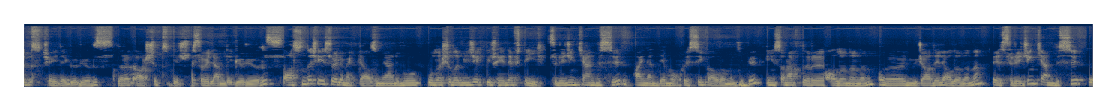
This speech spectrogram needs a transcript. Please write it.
karşıt şey de görüyoruz. Lara karşıt bir söylem de görüyoruz. Aslında şeyi söylemek lazım yani bu ulaşılabilecek bir hedef değil. Sürecin kendisi aynen demokrasi kavramı gibi insan hakları alanının, e, mücadele alanının ve sürecin kendisi e,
